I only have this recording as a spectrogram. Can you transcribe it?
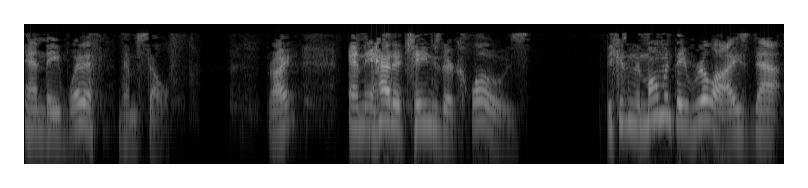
and they wetteth themselves, right? And they had to change their clothes. Because in the moment they realized that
